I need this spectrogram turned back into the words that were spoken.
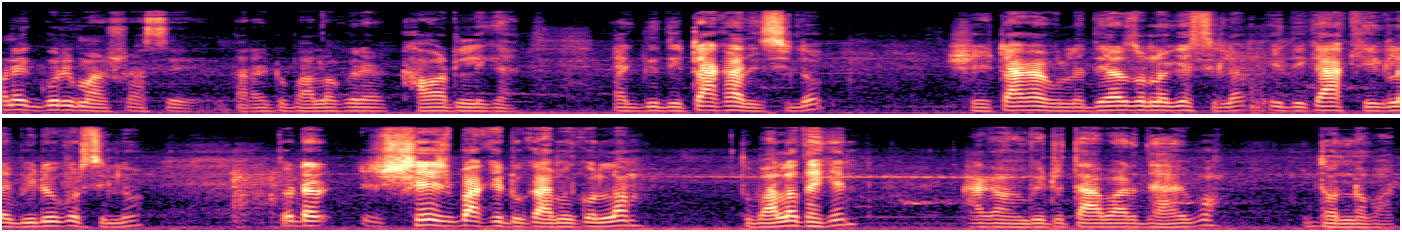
অনেক গরিব মানুষ আছে, তারা একটু ভালো করে খাওয়ার লিগে এক দিদি টাকা দিছিল। সেই টাকাগুলো দেওয়ার জন্য গেছিলাম। এদিকে আখি এগুলো ভিডিও করছিল। তো ওটার শেষ বাকিটুকু আমি করলাম। তো ভালো থাকেন। আগামী ভিডিওতে আবার দেখা হইব। ধন্যবাদ।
